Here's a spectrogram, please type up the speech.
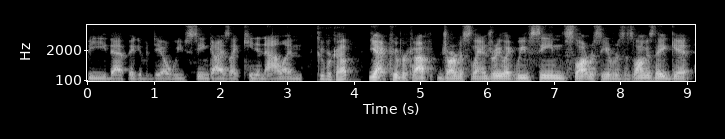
be that big of a deal. We've seen guys like Keenan Allen, Cooper Kupp, Yeah, Cooper Kupp, Jarvis Landry. Like we've seen slot receivers, as long as they get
